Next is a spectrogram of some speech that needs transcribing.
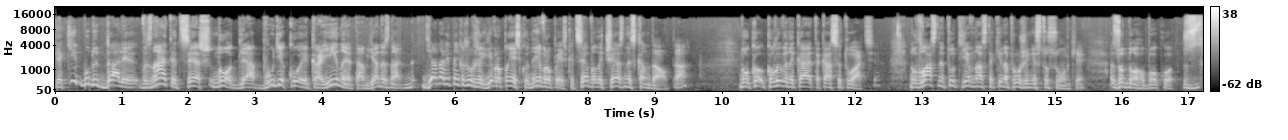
Які будуть далі, ви знаєте, це ж ну для будь-якої країни, там я не знаю, я навіть не кажу вже європейської, не європейської, це величезний скандал. Так? Ну, коли виникає така ситуація. Ну, власне, тут є в нас такі напружені стосунки. З одного боку, з,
